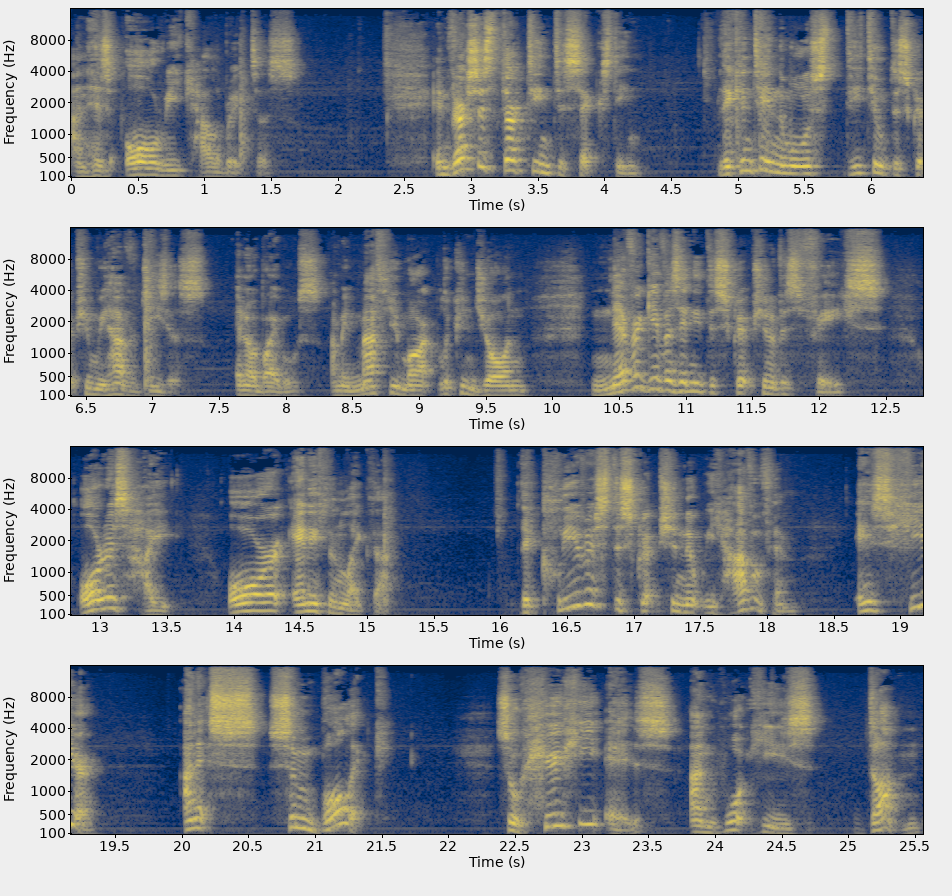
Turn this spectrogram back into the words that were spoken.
and his awe recalibrates us. In verses 13 to 16, they contain the most detailed description we have of Jesus in our Bibles. I mean, Matthew, Mark, Luke, and John never give us any description of his face or his height or anything like that. The clearest description that we have of him is here, and it's symbolic. So who he is and what he's done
